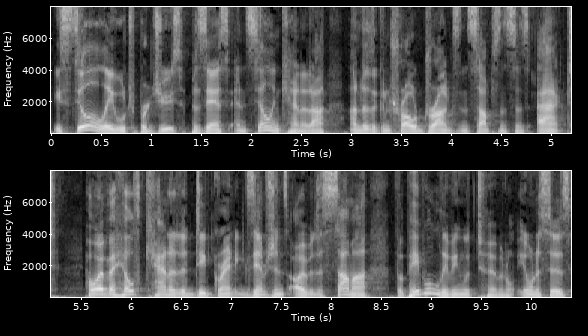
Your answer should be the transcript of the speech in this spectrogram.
is still illegal to produce, possess, and sell in Canada under the Controlled Drugs and Substances Act. However, Health Canada did grant exemptions over the summer for people living with terminal illnesses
